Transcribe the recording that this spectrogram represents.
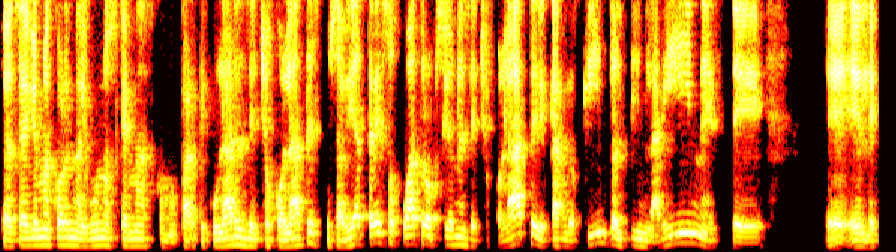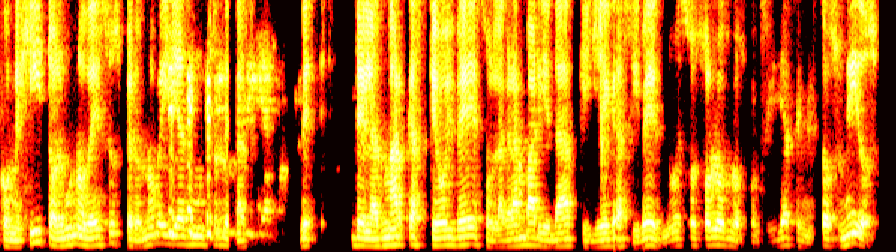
o sea, yo me acuerdo en algunos temas como particulares de chocolates, pues había tres o cuatro opciones de chocolate, el Carlos V, el Tim Larín, este, eh, el de conejito, alguno de esos, pero no veías muchas de las, de las marcas que hoy ves o la gran variedad que llegas y ves, ¿no? Eso solo los conseguías en Estados Unidos.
